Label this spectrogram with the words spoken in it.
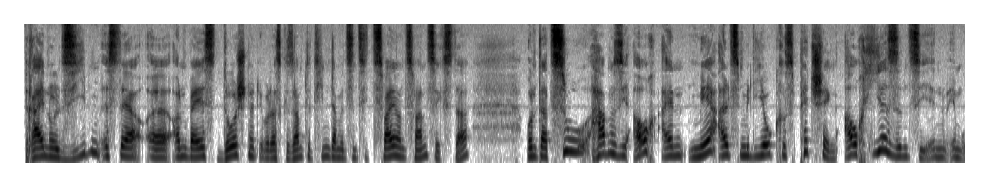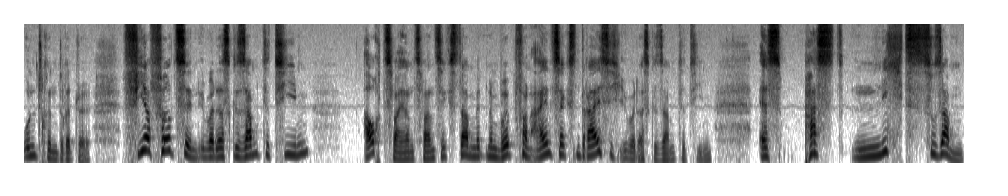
307 ist der äh, On-Base-Durchschnitt über das gesamte Team. Damit sind sie 22. Und dazu haben sie auch ein mehr als mediokres Pitching. Auch hier sind sie in, im unteren Drittel. 414 über das gesamte Team, auch 22. mit einem Whip von 1,36 über das gesamte Team. Es passt nichts zusammen.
